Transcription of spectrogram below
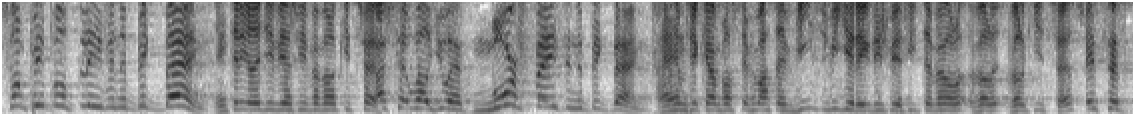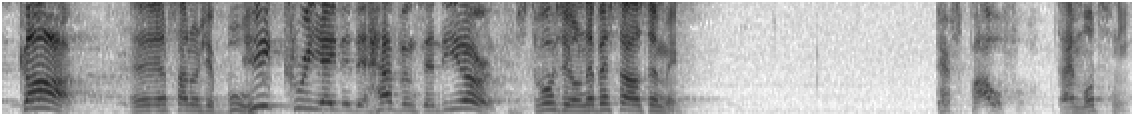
Some people believe in a big bang. Někteří lidi věří ve velký I třesk. said, well, you have more faith in the big bang. A já jim říkám, vlastně máte víc víry, když věříte ve vel, vel, velký třesk. It says God. Je napsáno, že Bůh He created the heavens and the earth. stvořil nebesa a zemi. That's powerful. To je mocný.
